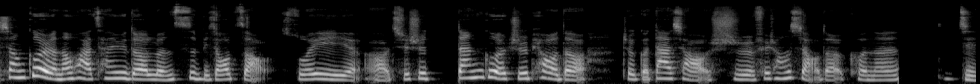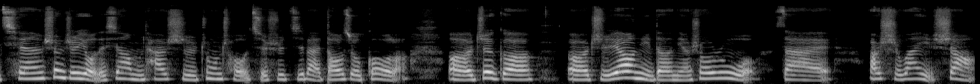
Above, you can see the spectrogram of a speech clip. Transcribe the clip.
像个人的话，参与的轮次比较早，所以呃，其实单个支票的这个大小是非常小的，可能几千，甚至有的项目它是众筹，其实几百刀就够了。呃，这个呃，只要你的年收入在二十万以上。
